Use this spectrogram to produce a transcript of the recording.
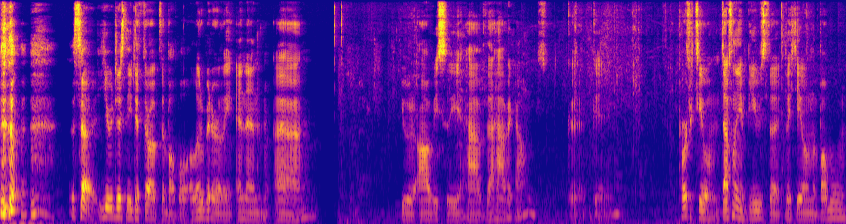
here. so you would just need to throw up the bubble a little bit early, and then uh, you would obviously have the havoc oh, out. Good, good. Perfect heal. Definitely abuse the the heal in the bubble.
